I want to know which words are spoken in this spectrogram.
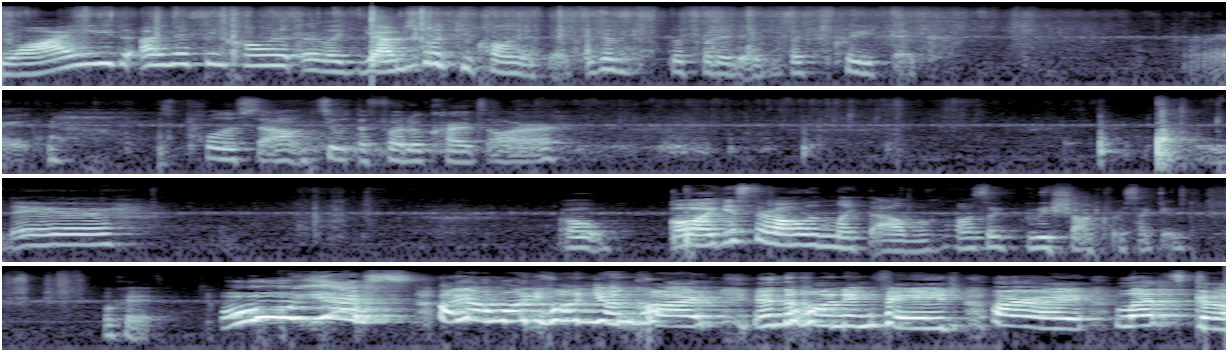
wide, I guess you can call it. Or like, yeah, I'm just gonna keep calling it thick because that's what it is. It's like pretty thick. All right, let's pull this out and see what the photo cards are. There. Oh, oh, I guess they're all in like the album. I was like really shocked for a second. Okay. Oh yes! I got one Hyunyoung card in the Hyunyoung page. All right, let's go.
